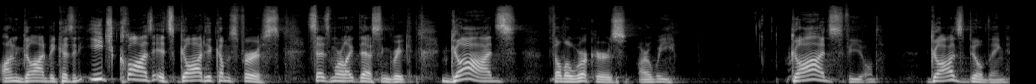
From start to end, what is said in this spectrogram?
on God because in each clause, it's God who comes first. It says more like this in Greek God's fellow workers are we. God's field, God's building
